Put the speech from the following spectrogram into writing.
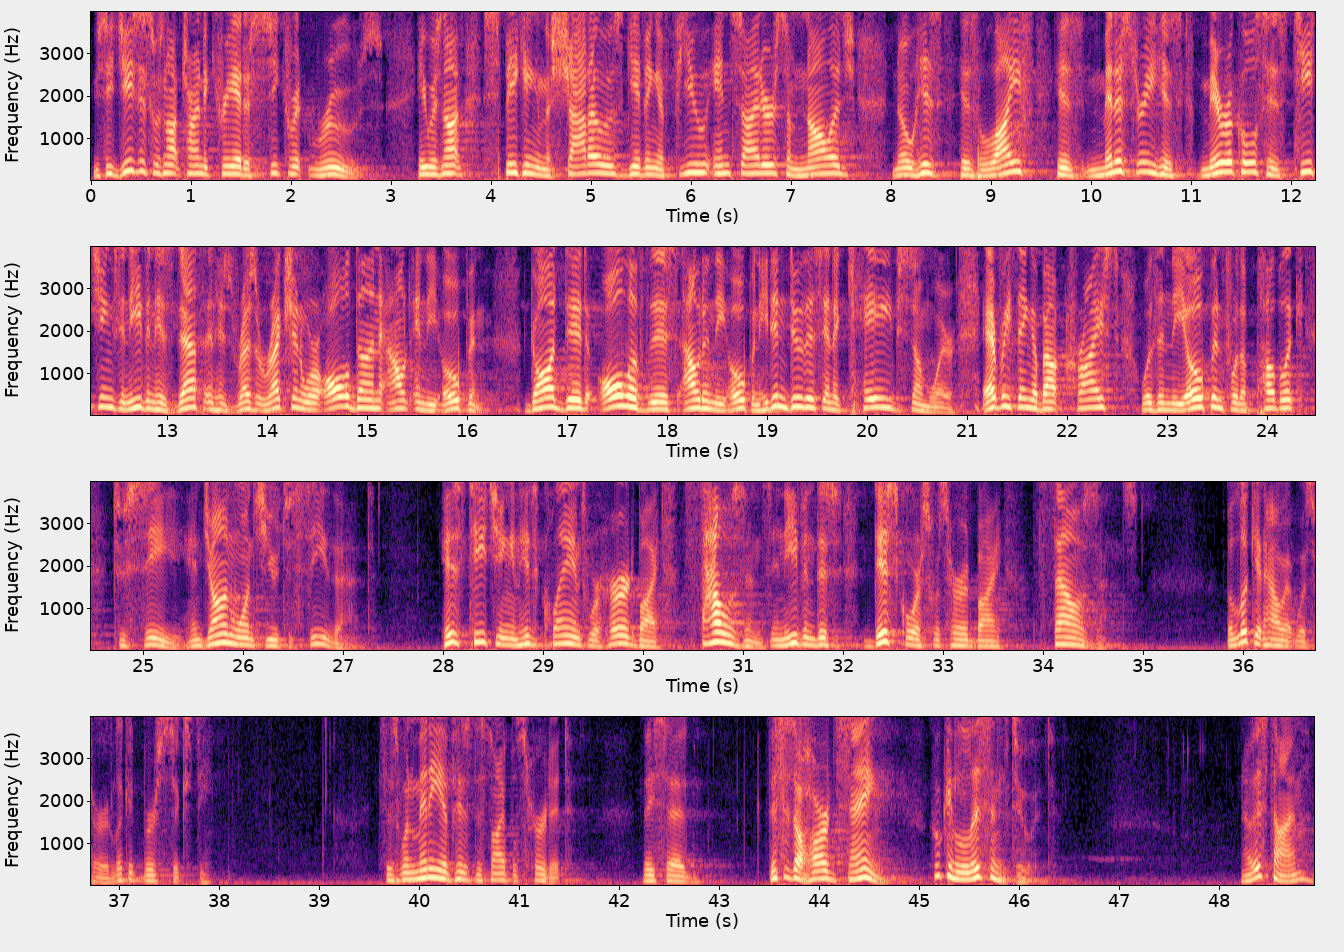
You see, Jesus was not trying to create a secret ruse. He was not speaking in the shadows, giving a few insiders some knowledge. No, his, his life, his ministry, his miracles, his teachings, and even his death and his resurrection were all done out in the open. God did all of this out in the open. He didn't do this in a cave somewhere. Everything about Christ was in the open for the public to see. And John wants you to see that. His teaching and his claims were heard by thousands, and even this discourse was heard by thousands. But look at how it was heard. Look at verse 60. It says, When many of his disciples heard it, they said, This is a hard saying. Who can listen to it? Now, this time,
